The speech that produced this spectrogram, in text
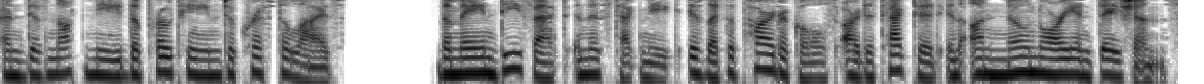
and does not need the protein to crystallize. The main defect in this technique is that the particles are detected in unknown orientations.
